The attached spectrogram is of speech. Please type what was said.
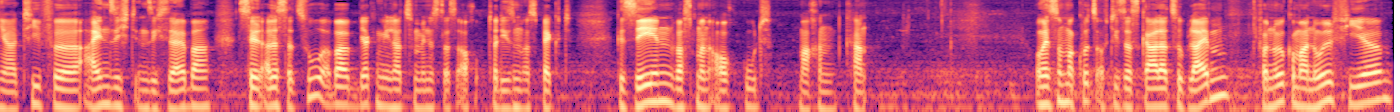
ja, tiefe Einsicht in sich selber. Das zählt alles dazu, aber Birkenmiel hat zumindest das auch unter diesem Aspekt gesehen, was man auch gut machen kann. Um jetzt nochmal kurz auf dieser Skala zu bleiben, von 0,04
